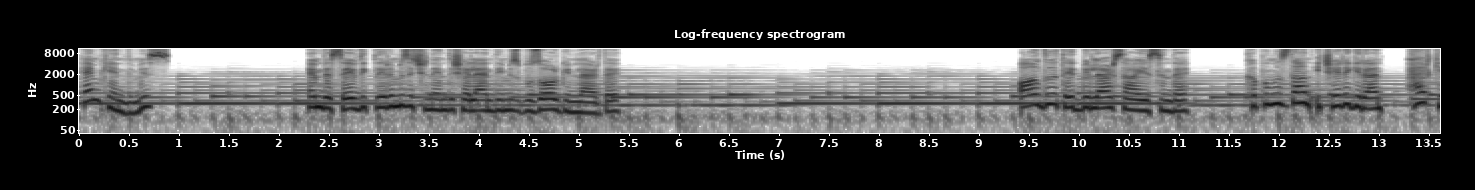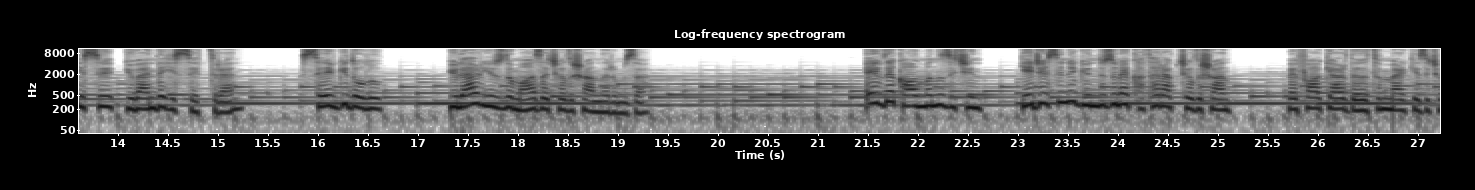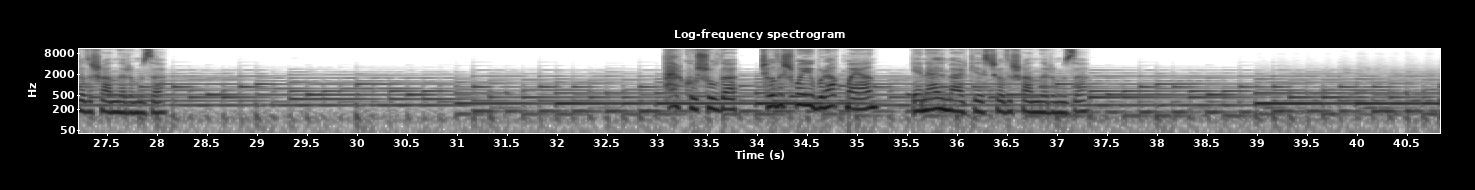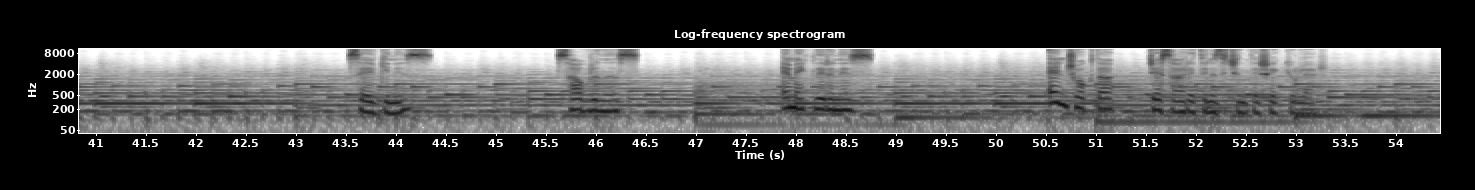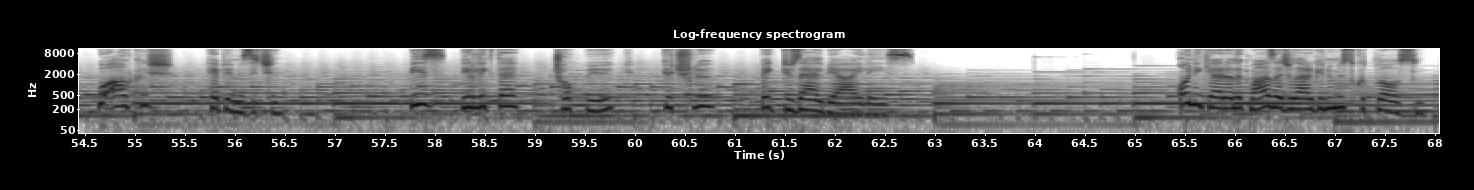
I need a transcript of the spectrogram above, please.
hem kendimiz hem de sevdiklerimiz için endişelendiğimiz bu zor günlerde aldığı tedbirler sayesinde kapımızdan içeri giren herkesi güvende hissettiren, sevgi dolu, güler yüzlü mağaza çalışanlarımıza, evde kalmanız için gecesini gündüzüne katarak çalışan vefakar dağıtım merkezi çalışanlarımıza, koşulda çalışmayı bırakmayan genel merkez çalışanlarımıza, sevginiz, sabrınız, emekleriniz, en çok da cesaretiniz için teşekkürler. Bu alkış hepimiz için. Biz birlikte çok büyük, güçlü ve güzel bir aileyiz. 12 Aralık Mağazacılar Günümüz kutlu olsun.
